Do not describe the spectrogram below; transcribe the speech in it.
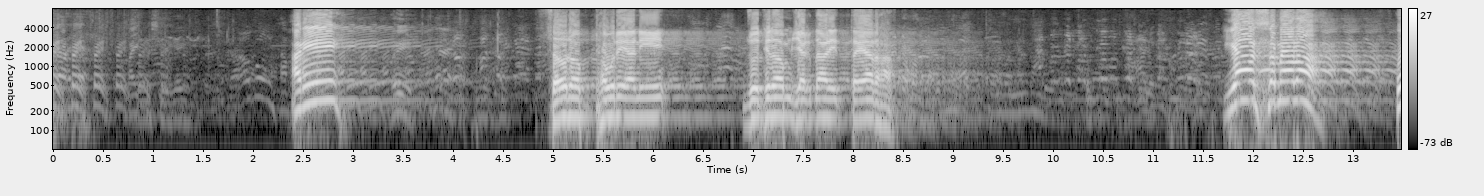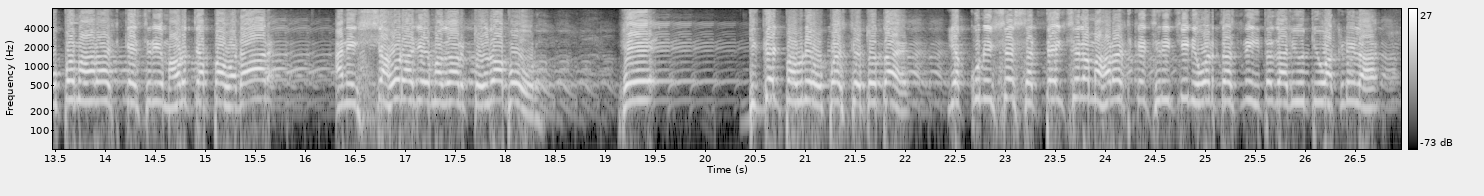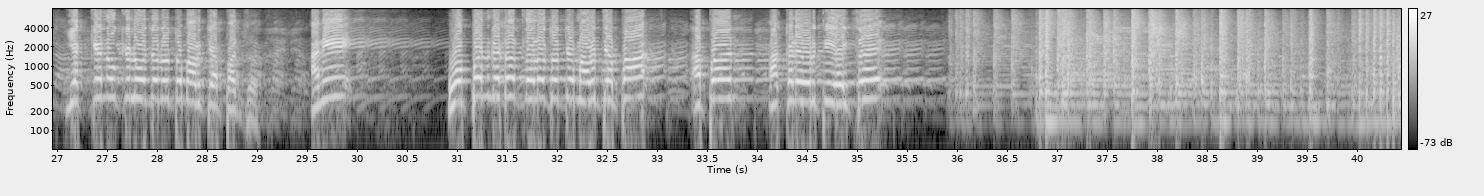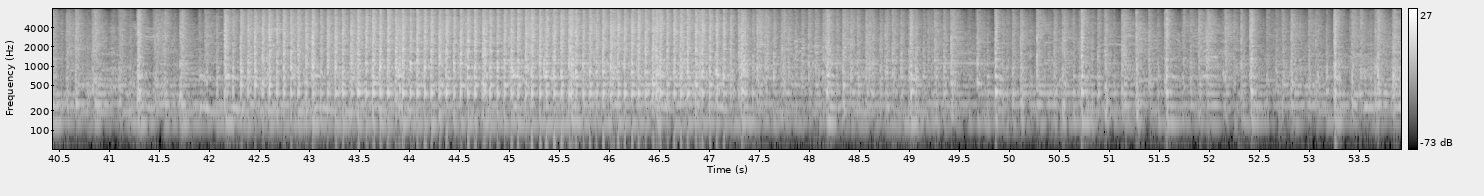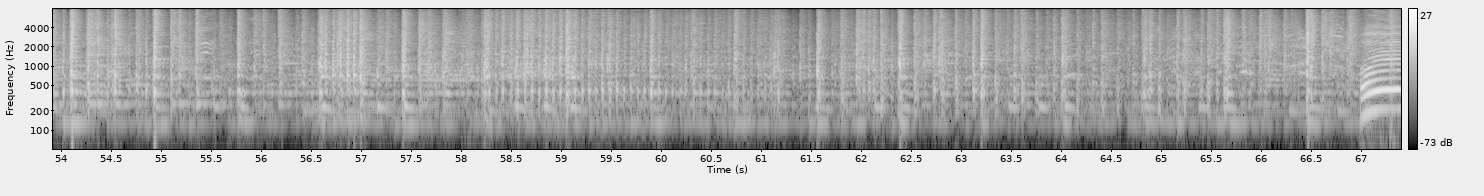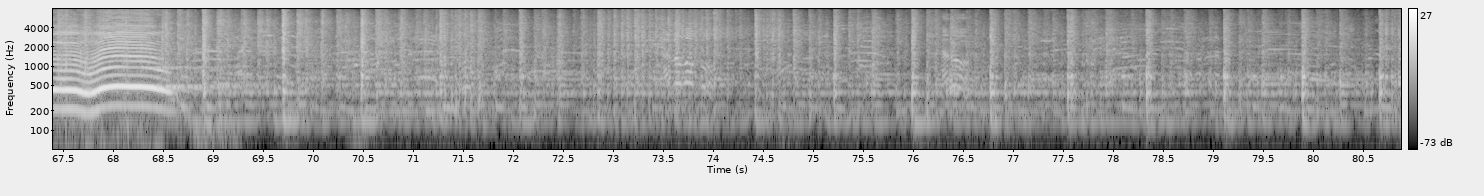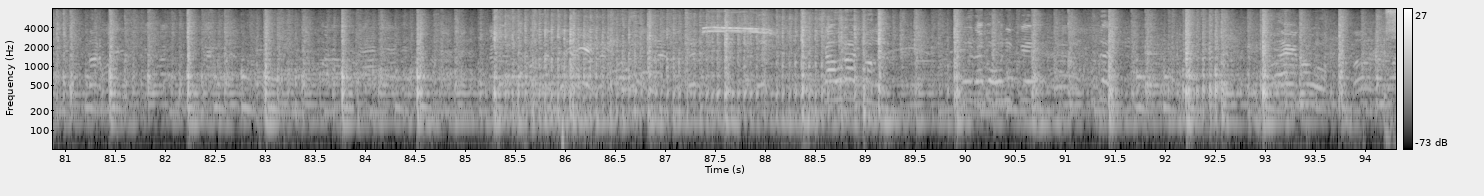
आणि सौरभ ठवरे आणि ज्योतिराम जगदाळे तयार हा या समयाला उपमहाराष्ट्र केसरी मारुत्याप्पा वडार आणि शाहूराजे मगर तुळजापूर हे दिग्गज पाहुणे उपस्थित होत आहेत. एकोणीसशे सत्याऐंशी ला महाराष्ट्र केसरीची निवड चाचणी इथं झाली होती वाकडीला. एक्क्याण्णव किलो वजन होतं मारुत्याप्पांचं आणि ओपन गटात लढत होते मारुत्याप्पा आपण आकड्यावरती यायचंय.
